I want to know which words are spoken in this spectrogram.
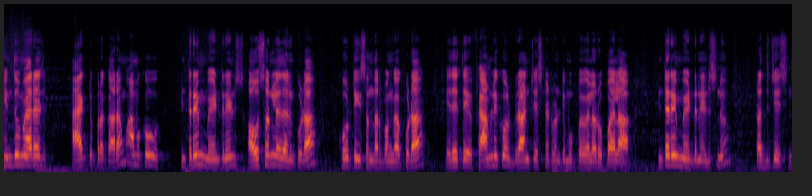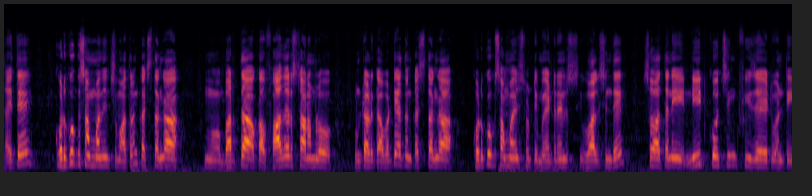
హిందూ మ్యారేజ్ యాక్ట్ ప్రకారం ఆమెకు ఇంటరీమ్ మెయింటెనెన్స్ అవసరం లేదని కూడా కోర్టు ఈ సందర్భంగా కూడా ఏదైతే ఫ్యామిలీ కోర్ట్ గ్రాంట్ చేసినటువంటి ముప్పై వేల రూపాయల ఇంటరీమ్ మెయింటెనెన్స్ను రద్దు చేసింది. అయితే కొడుకుకు సంబంధించి మాత్రం ఖచ్చితంగా భర్త ఒక ఫాదర్ స్థానంలో ఉంటాడు కాబట్టి అతను ఖచ్చితంగా కొడుకుకు సంబంధించినటువంటి మెయింటెనెన్స్ ఇవ్వాల్సిందే. సో అతని నీట్ కోచింగ్ ఫీజు అయ్యేటువంటి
